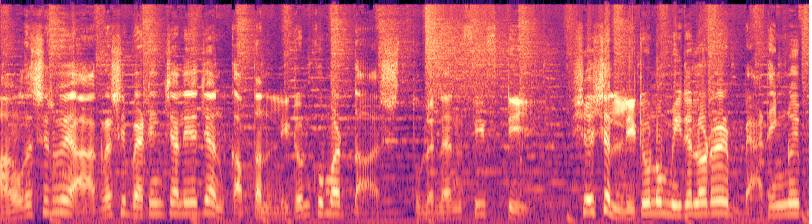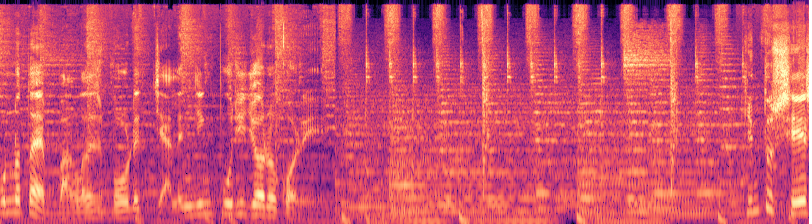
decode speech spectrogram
বাংলাদেশের হয়ে আগ্রাসী ব্যাটিং চালিয়ে যান কাপ্তান লিটন কুমার দাস। তুলে নেন ফিফটি শেষে লিটন ও মিডল অর্ডারের ব্যাটিং নৈপুণ্যতায় বাংলাদেশ বোর্ডের চ্যালেঞ্জিং পুঁজি জড়ো করে। কিন্তু শেষ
